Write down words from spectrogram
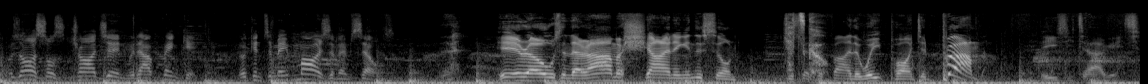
It was Arsenal's charge in without thinking, looking to make Mars of themselves. Heroes and their armor shining in the sun. Let's Just have to go. Find the weak point and BAM! Easy target.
